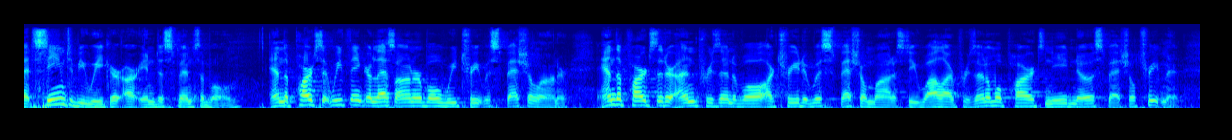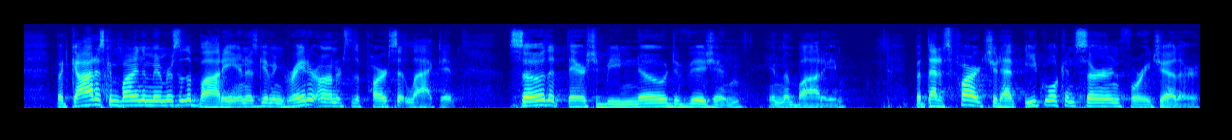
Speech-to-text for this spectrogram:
that seem to be weaker are indispensable. And the parts that we think are less honorable, we treat with special honor. And the parts that are unpresentable are treated with special modesty, while our presentable parts need no special treatment. But God has combined the members of the body and has given greater honor to the parts that lacked it, so that there should be no division in the body, but that its parts should have equal concern for each other.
